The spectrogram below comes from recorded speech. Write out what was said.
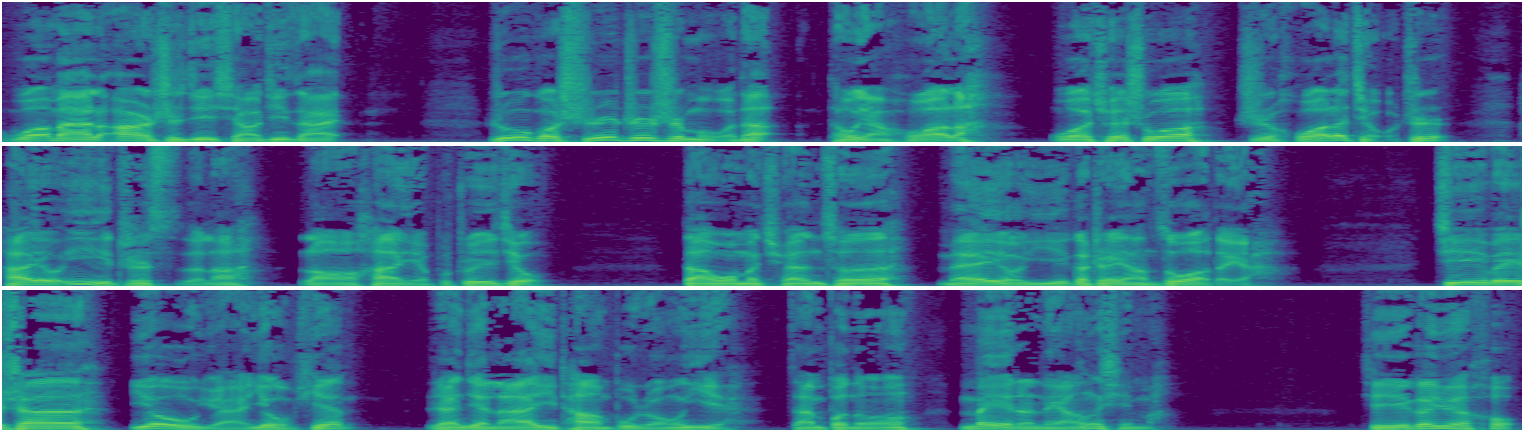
我买了二十只小鸡仔，如果十只是母的都养活了，我却说只活了九只。”还有一只死了，老汉也不追究，但我们全村没有一个这样做的呀。鸡尾山又远又偏，人家来一趟不容易，咱不能昧了良心嘛。几个月后，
